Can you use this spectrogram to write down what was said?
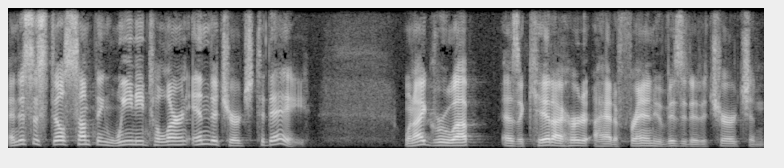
And this is still something we need to learn in the church today. When I grew up as a kid, I heard I had a friend who visited a church and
